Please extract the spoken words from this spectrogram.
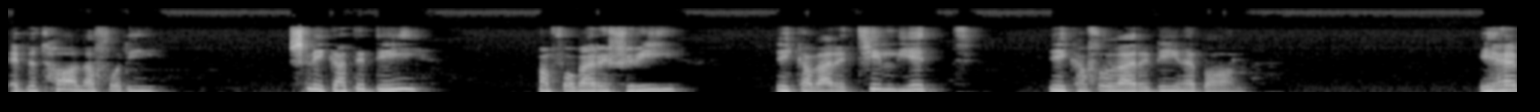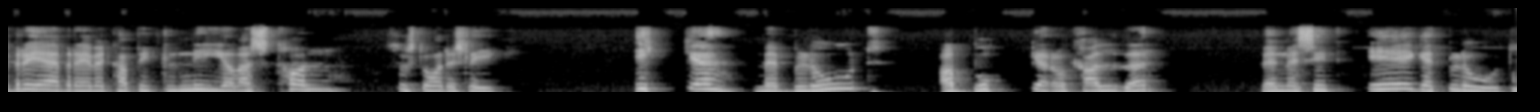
Jeg betaler for dem, slik at de kan få være fri, de kan være tilgitt, de kan få være dine barn. I Hebreabrevet kapittel 9 og vers 12 så står det slik Ikke med blod av bukker og kalver, men med sitt eget blod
